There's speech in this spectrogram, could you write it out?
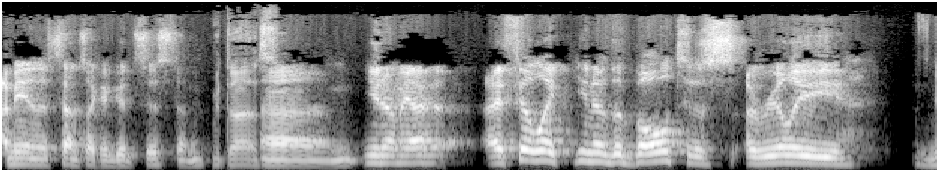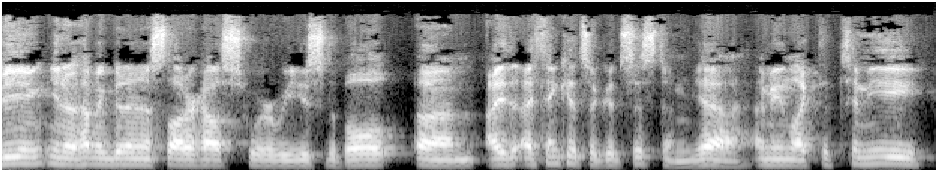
i mean it sounds like a good system it does Um, you know, I mean, I, I feel like you know the bolt is a really being you know having been in a slaughterhouse where we use the bolt. Um, I, I think it's a good system. Yeah, I mean, like the, to me,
